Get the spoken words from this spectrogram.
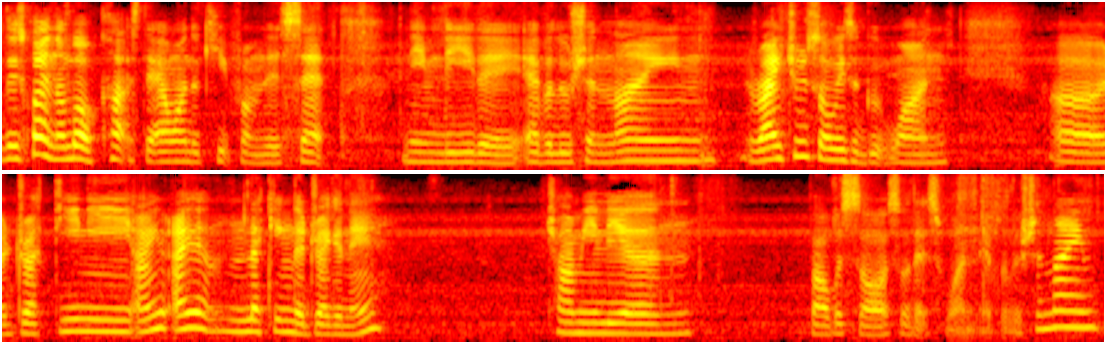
So there's quite a number of cards that I want to keep from this set, namely the Evolution line. Raichu is always a good one. Uh, Dratini, I, I am lacking the Dragonair. Charmeleon, Bulbasaur, so that's one Evolution line.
